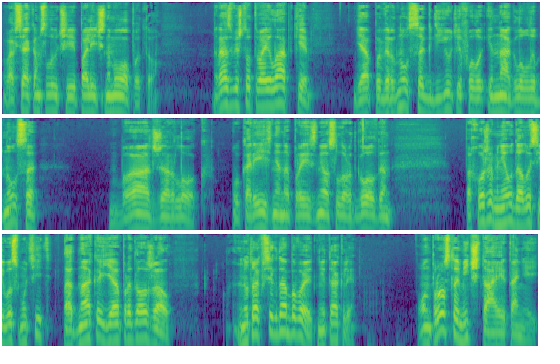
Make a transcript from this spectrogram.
Во всяком случае, по личному опыту. Разве что твои лапки...» Я повернулся к Дьютифулу и нагло улыбнулся. «Баджерлок», — укоризненно произнес лорд Голден. Похоже, мне удалось его смутить, однако я продолжал. «Ну, так всегда бывает, не так ли? Он просто мечтает о ней,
